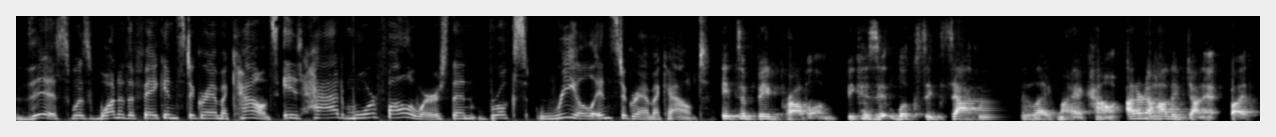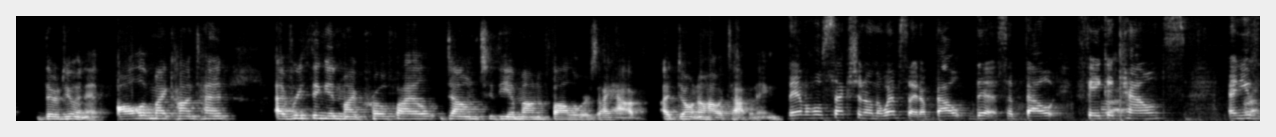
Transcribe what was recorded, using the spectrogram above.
This was one of the fake Instagram accounts. It had more followers than Brooke's real Instagram account. It's a big problem because it looks exactly like my account. I don't know how they've done it, but they're doing it. All of my content, everything in my profile, down to the amount of followers I have. I don't know how it's happening. They have a whole section on the website about this, about fake accounts, and you've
